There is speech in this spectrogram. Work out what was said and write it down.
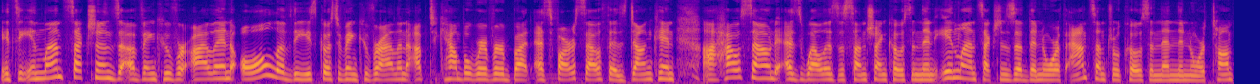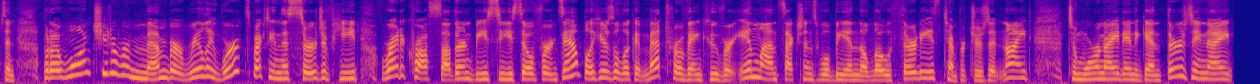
It's the inland sections of Vancouver Island, all of the east coast of Vancouver Island up to Campbell River, but as far south as Duncan, uh, Howe Sound, as well as the Sunshine Coast, and then inland sections of the north and central coast, and then the North Thompson. But I want you to remember, really, we're expecting this surge of heat right across southern BC. So, for example, here's a look at Metro Vancouver. Inland sections will be in the low 30s. Temperatures at night. Tomorrow night and again Thursday night,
